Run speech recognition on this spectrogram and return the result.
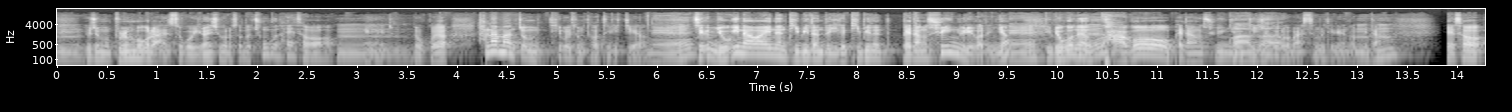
음. 요즘은 블룸버그를 안 쓰고 이런 식으로 써도 충분해서 음. 예, 좀 좋고요. 하나만 좀 팁을 좀 더 드릴게요. 네. 지금 여기 나와 있는 dividend 이거 dividend 배당 수익률이거든요. 네. 요거는 dividend. 과거 배당 수익률 과거. 기준으로 말씀을 드리는 겁니다. 음흠. 그래서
